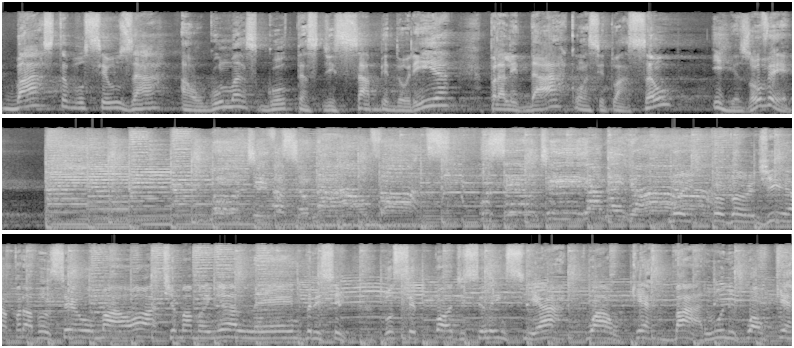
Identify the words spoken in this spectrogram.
Basta você usar algumas gotas de sabedoria para lidar com a situação e resolver. Motivacional Vox, o seu dia melhor. Muito bom dia para você, uma ótima manhã. Lembre-se, você pode silenciar qualquer barulho, qualquer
